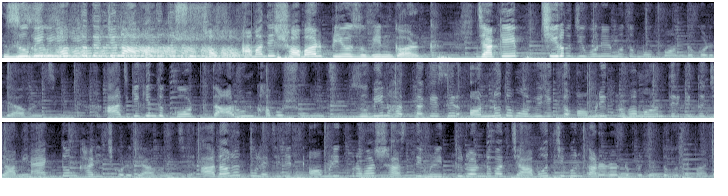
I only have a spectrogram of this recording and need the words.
জুবিন ভক্তদের জন্য আপাতত সুখবর। আমাদের সবার প্রিয় জুবিন গর্গ, যাকে চিরজীবনের মতো মুখ বন্ধ করে দেওয়া হয়েছে। আজকে কিন্তু কোর্ট দারুণ খবর শুনিয়েছে। জুবিন হত্যা কেসের অন্যতম অভিযুক্ত অমৃত প্রভা মহন্তের কিন্তু জামিন একদম খারিজ করে দেওয়া হয়েছে। আদালত বলেছে যে অমৃত প্রভার শাস্তি, মৃত্যুদণ্ড বা যাবজ্জীবন কারাদণ্ড পর্যন্ত হতে পারে।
